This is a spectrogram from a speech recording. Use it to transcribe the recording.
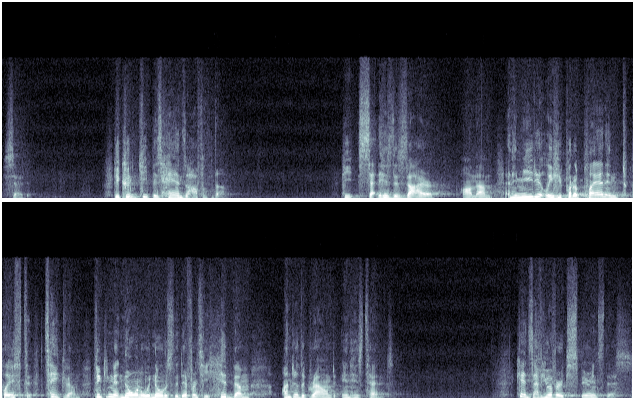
he said. He couldn't keep his hands off of them. He set his desire on them, and immediately he put a plan in place to take them. Thinking that no one would notice the difference, he hid them under the ground in his tent. Kids, have you ever experienced this?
